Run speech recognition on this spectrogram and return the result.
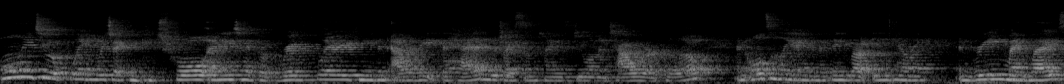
only to a point in which I can control any type of rib flare. You can even elevate the head, which I sometimes do on a towel or a pillow. And ultimately, I'm gonna think about inhaling and bringing my legs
